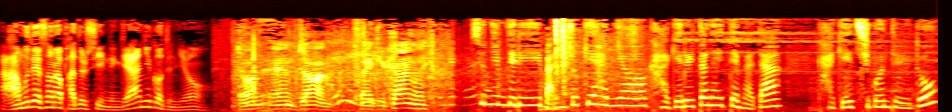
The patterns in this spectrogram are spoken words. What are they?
아무 데서나 받을 수 있는 게 아니거든요. 손님들이 만족해하며 가게를 떠날 때마다 가게 직원들도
